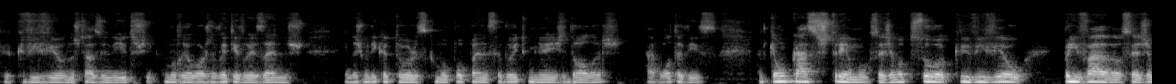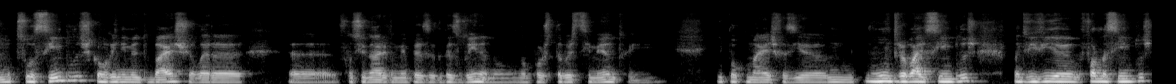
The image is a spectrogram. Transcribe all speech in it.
que, que, viveu nos Estados Unidos e que morreu aos 92 anos em 2014 com uma poupança de 8 milhões de dólares à volta disso, que é um caso extremo, ou seja, uma pessoa que viveu privada, ou seja, uma pessoa simples, com rendimento baixo, ele era uh, funcionário de uma empresa de gasolina, num, num posto de abastecimento e, e pouco mais, fazia um, um, trabalho simples, portanto vivia de forma simples,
